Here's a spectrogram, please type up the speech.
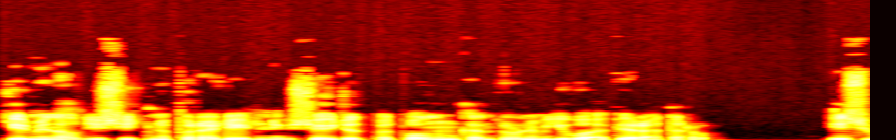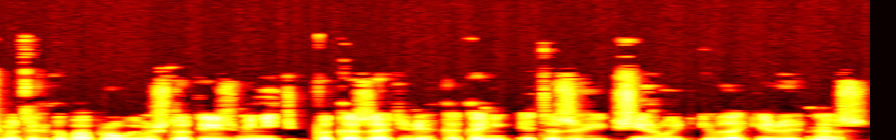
Терминал действительно параллельный, все идет под полным контролем его операторов. Если мы только попробуем что-то изменить в показателях, как они это зафиксируют и блокируют нас.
